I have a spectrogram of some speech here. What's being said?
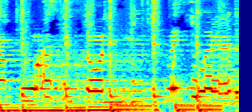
ฝากตัวที่ตนไว้ช่วย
